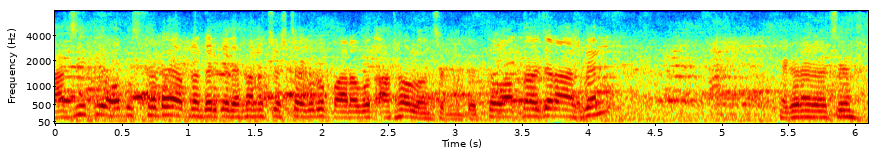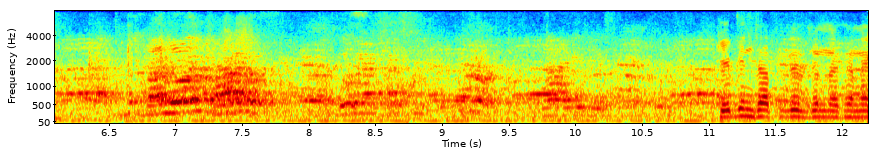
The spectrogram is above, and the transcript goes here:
রাজকীয় অবস্থাটাই আপনাদেরকে দেখানোর চেষ্টা করব পারাবত আঠারো লঞ্চের মধ্যে। তো আপনারা যারা আসবেন, এখানে রয়েছে কেবিন যাত্রীদের জন্য এখানে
